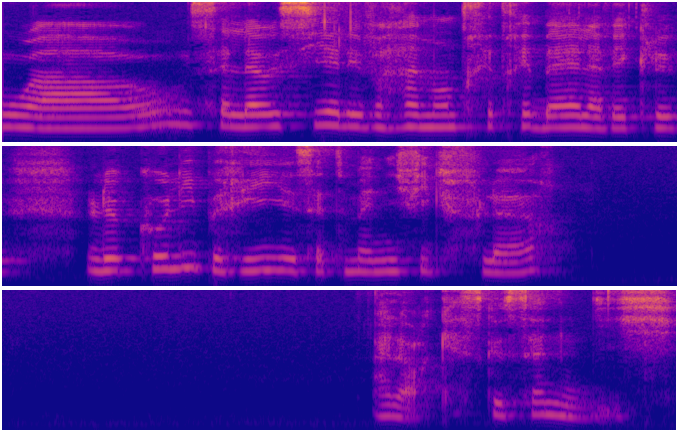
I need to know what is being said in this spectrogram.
Waouh, celle-là aussi, elle est vraiment très très belle avec le, colibri et cette magnifique fleur. Alors, qu'est-ce que ça nous dit?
